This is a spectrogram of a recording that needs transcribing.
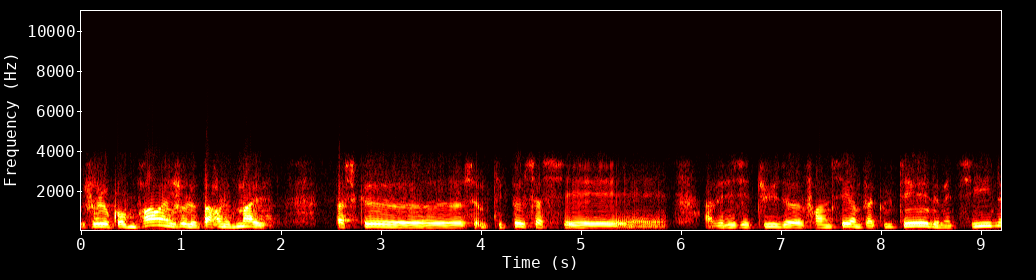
je le comprends et je le parle mal. Parce que c'est un petit peu, ça c'est avec les études français en faculté de médecine,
